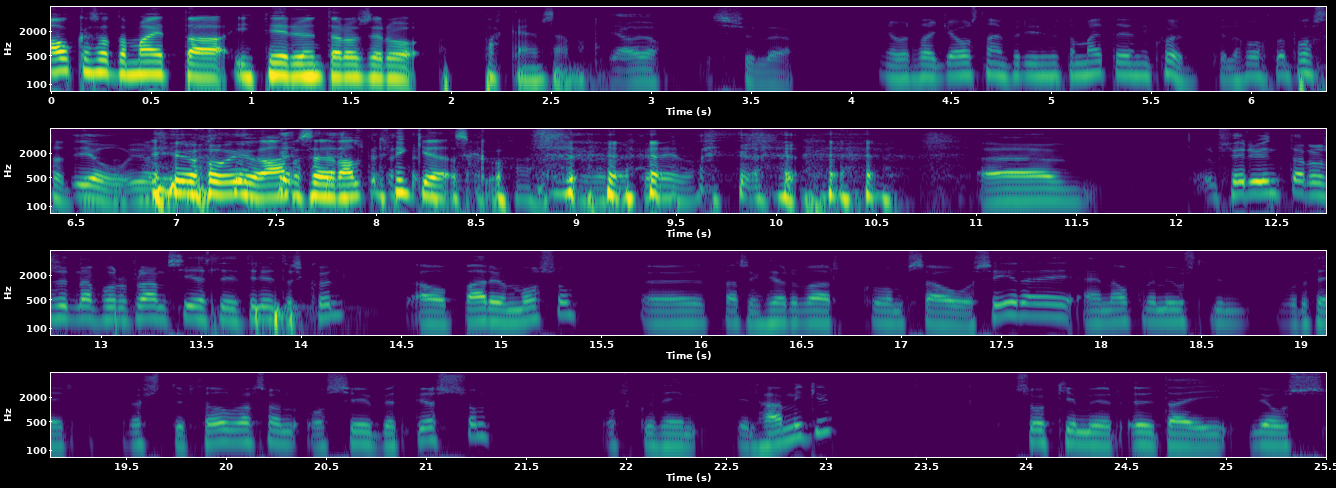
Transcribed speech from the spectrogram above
ákast að mæta í fyrir undar á sér og pakka þeim saman. já, já, vissulega. Já, var það ekki ástæðan fyrir því þú þurft að mæta henni í kvöld til að fá þetta bósætt? jú, jú, jú, jú, annars hefur aldrei fengið það sko. um, fyrir undarásetna fóru fram síðastlið þriðutaskvöld á Barjón Mósum uh, þar sem Hjörvar kom sá og sigraði en áfram í úslinn voru þeir Þröstur Þórvaldsson og Sigurbjörn Björnsson og sko þeim til hamingju svo kemur auðvitað í ljós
